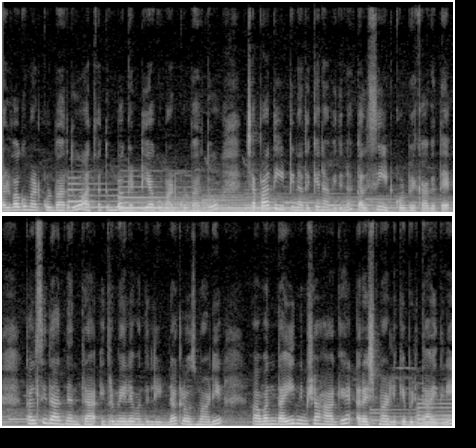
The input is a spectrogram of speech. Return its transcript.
ತಳವಾಗೂ ಮಾಡ್ಕೊಳ್ಬಾರ್ದು ಅಥವಾ ತುಂಬ ಗಟ್ಟಿಯಾಗೂ ಮಾಡ್ಕೊಳ್ಬಾರ್ದು. ಚಪಾತಿ ಹಿಟ್ಟಿನ ಅದಕ್ಕೆ ನಾವು ಇದನ್ನು ಕಲಸಿ ಇಟ್ಕೊಳ್ಬೇಕಾಗುತ್ತೆ ಕಲಸಿದಾದ ನಂತರ ಇದ್ರ ಮೇಲೆ ಒಂದು ಲಿಡ್ನ ಕ್ಲೋಸ್ ಮಾಡಿ ಒಂದು ಐದು ನಿಮಿಷ ಹಾಗೆ ರೆಸ್ಟ್ ಮಾಡಲಿಕ್ಕೆ ಬಿಡ್ತಾ ಇದ್ದೀನಿ.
